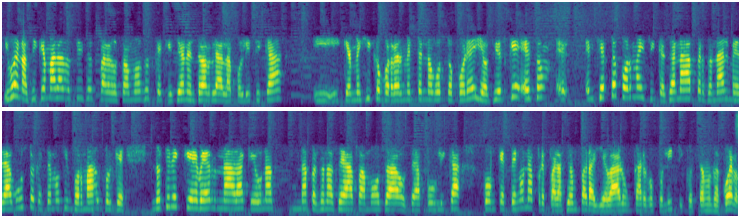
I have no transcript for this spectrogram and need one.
Y bueno, así que malas noticias para los famosos que quisieran entrarle a la política y, y que México pues realmente no votó por ellos. Y es que eso, eh, en cierta forma, y sin que sea nada personal, me da gusto que estemos informados porque no tiene que ver nada que una, una persona sea famosa o sea pública con que tenga una preparación para llevar un cargo político. ¿Estamos de acuerdo,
